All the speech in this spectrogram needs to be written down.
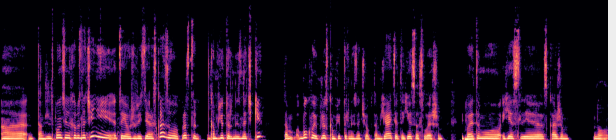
А, там для дополнительных обозначений, это я уже везде рассказывала, просто компьютерные значки, там буква и плюс компьютерный значок, там ять это е со слэшем. И Мгм. поэтому, если, скажем, ну,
